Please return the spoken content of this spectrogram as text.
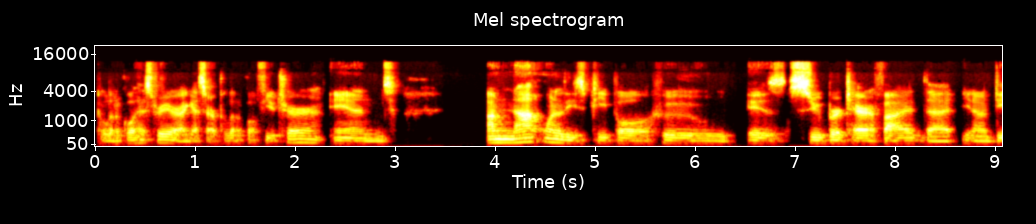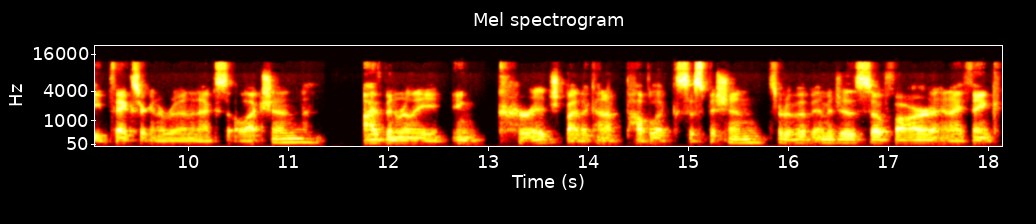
political history, or I guess our political future. And I'm not one of these people who is super terrified that, you know, deep fakes are going to ruin the next election. I've been really encouraged by the kind of public suspicion sort of of images so far. And I think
